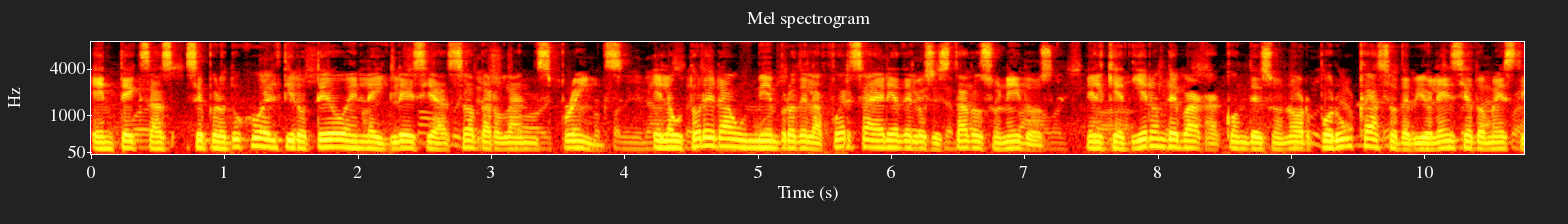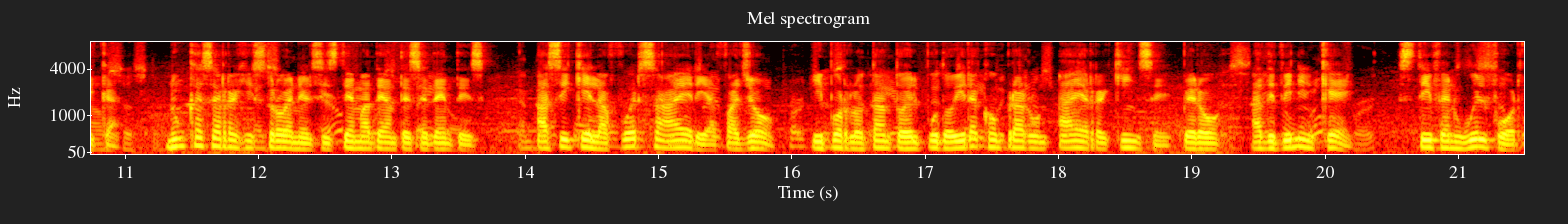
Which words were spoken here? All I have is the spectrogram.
En Texas se produjo el tiroteo en la iglesia Sutherland Springs. El autor era un miembro de la Fuerza Aérea de los Estados Unidos, el que dieron de baja con deshonor por un caso de violencia doméstica. Nunca se registró en el sistema de antecedentes, así que la Fuerza Aérea falló y por lo tanto él pudo ir a comprar un AR-15, pero adivinen qué, Stephen Wilford,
